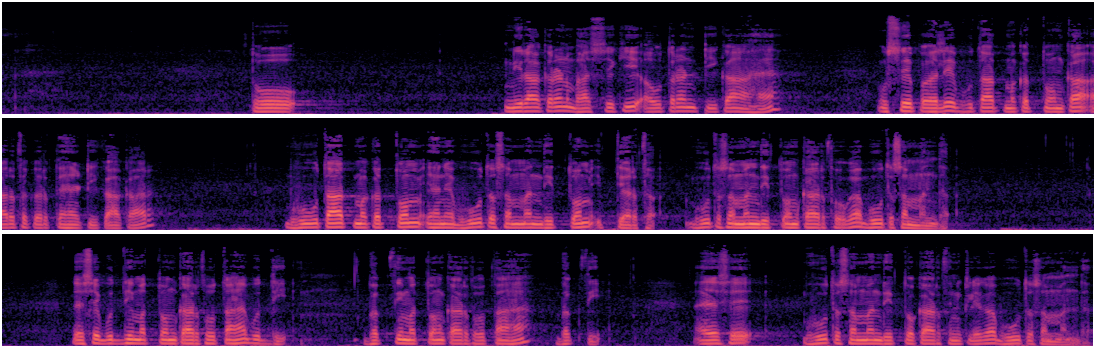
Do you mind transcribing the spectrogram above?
तो निराकरण भाष्य की अवतरण टीका है। उससे पहले भूतात्मकत्व का अर्थ करते हैं टीकाकार। भूतात्मकत्व यानी भूत संबंधित्व इत्यर्थ। भूत संबंधित्व का अर्थ होगा भूत संबंध जैसे बुद्धिमत्व का अर्थ होता है बुद्धि, भक्तिमत्व का अर्थ होता है भक्ति। ऐसे भूत संबंधित्व का अर्थ निकलेगा भूत संबंध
